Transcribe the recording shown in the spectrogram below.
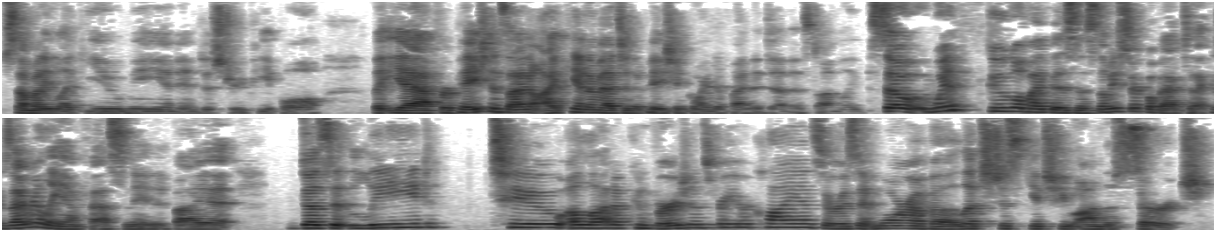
somebody like you, me, and industry people. But yeah, for patients, I don't I can't imagine a patient going to find a dentist on LinkedIn. So with Google My Business, let me circle back to that because I really am fascinated by it. Does it lead to a lot of conversions for your clients, or is it more of a let's just get you on the search?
